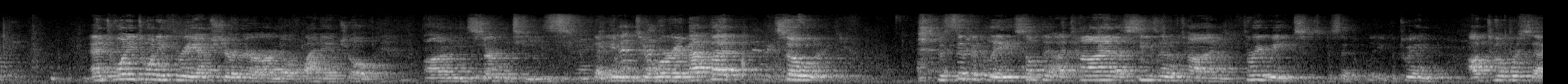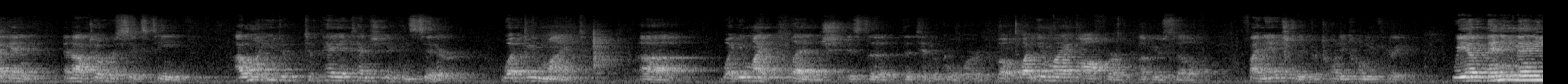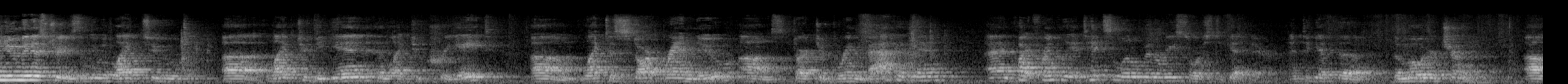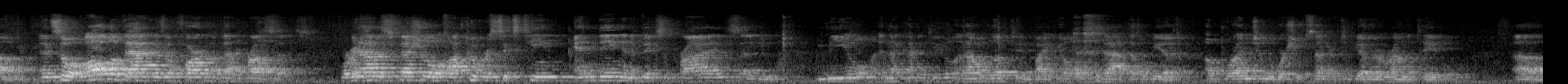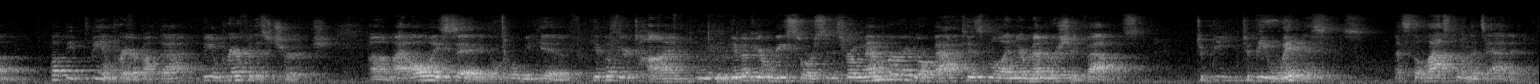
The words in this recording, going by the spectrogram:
And 2023, I'm sure there are no financial uncertainties that you need to worry about. But so specifically, something, a time, a season of time, three weeks specifically, between October 2nd and October 16th. I want you to, to pay attention and consider what you might, uh, what you might pledge is the, the typical word, but what you might offer of yourself financially for 2023. We have many, many new ministries that we would like to, uh, like to begin and like to create, um, like to start brand new, um, start to bring back again. And quite frankly, it takes a little bit of resource to get there and to get the, the motor churning. Um, and so all of that is a part of that process. We're going to have a special October 16th ending and a big surprise and meal and that kind of deal. And I would love to invite you all to that. That will be a, a brunch in the worship center together around the table. Um, but be, be in prayer about that. Be in prayer for this church. Um, I always say before we give, give of your time, give of your resources. Remember your baptismal and your membership vows. To be, to be witnesses. That's the last one that's added.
